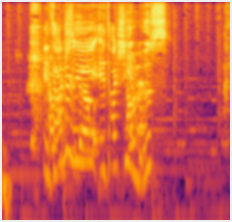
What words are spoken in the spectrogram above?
It's actually it's actually a moose.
